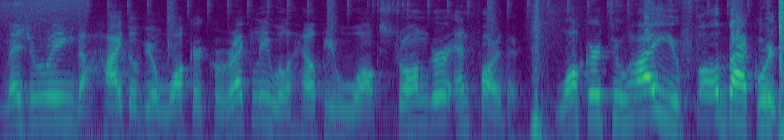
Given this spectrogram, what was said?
Measuring the height of your walker correctly will help you walk stronger and farther. Walker too high, you fall backwards.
